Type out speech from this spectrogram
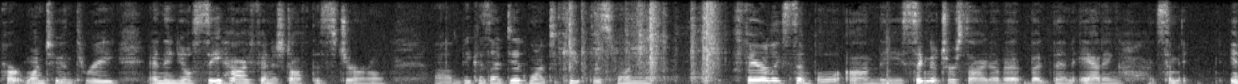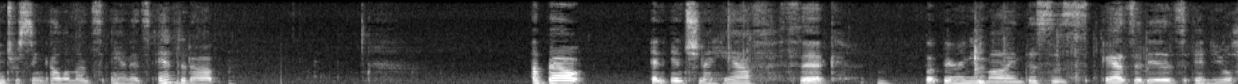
part one, two, and three, and then you'll see how I finished off this journal. Um, because I did want to keep this one fairly simple on the signature side of it, but then adding some interesting elements. And it's ended up about an inch and a half thick, but bearing in mind this is as it is and you'll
